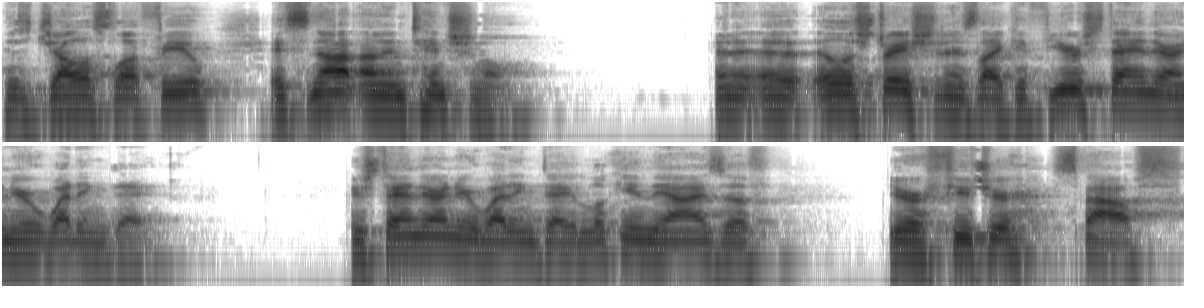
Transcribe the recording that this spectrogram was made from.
his jealous love for you, it's not unintentional. And an illustration is like if you're standing there on your wedding day, you're standing there on your wedding day looking in the eyes of your future spouse,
